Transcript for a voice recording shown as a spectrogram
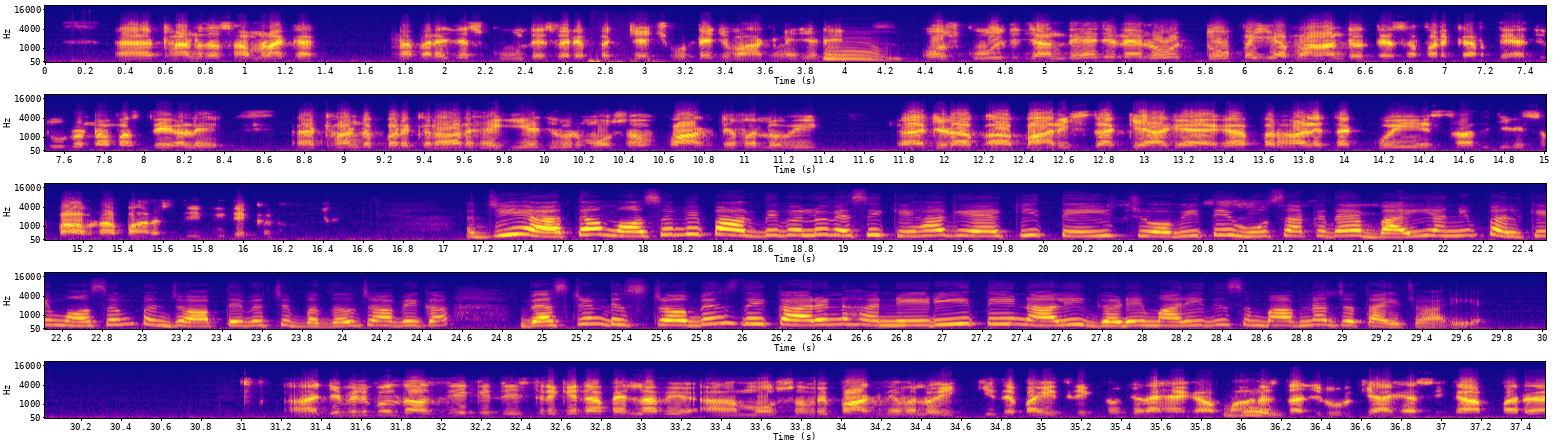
ਠੰਡ ਦਾ ਸਾਹਮਣਾ ਕਰਨਾ ਪੈ ਰਿਹਾ ਜੇ ਸਕੂਲ ਦੇ ਸਵੇਰੇ ਬੱਚੇ ਛੋਟੇ ਜਵਾਕ ਨੇ ਜਿਹੜੇ। ਉਹ ਸਕੂਲ 'ਚ ਜਾਂਦੇ ਆ ਜਿਹੜੇ ਰੋਜ਼ ਦੋ ਪਹੀਆ ਵਾਹਨ ਦੇ ਉੱਤੇ ਸਫ਼ਰ ਕਰਦੇ ਆ। ਜ਼ਰੂਰ ਉਹਨਾਂ ਵਾਸਤੇ ਹਲੇ ਠੰਡ ਬਰਕਰਾਰ ਹੈਗੀ ਹੈ ਜ਼ਰੂਰ ਮੌਸਮ ਵਿਭਾਗ ਦੇ ਵੱਲੋਂ ਵੀ ਜਿਹੜਾ ਬਾਰਿਸ਼ ਦਾ ਕਿਹਾ ਗਿਆ ਹੈਗਾ ਪਰ ਹਾਲੇ ਤੱਕ ਕੋਈ ਇਸ ਤਰ੍ਹਾਂ ਦੀ ਜਿਹੜੀ ਸੰਭਾਵਨਾ ਬਾਰਿਸ਼ ਦੀ ਨਹੀਂ ਦੇਖਣ ਨੂੰ ਜੀ ਆ ਤਾਂ ਮੌਸਮ ਵਿਭਾਗ ਦੇ ਵੱਲੋਂ ਵੈਸੇ ਕਿਹਾ ਗਿਆ ਹੈ ਕਿ 23 24 ਤੇ ਹੋ ਸਕਦਾ ਹੈ 22 ਯਾਨੀ ਭਲਕੇ ਮੌਸਮ ਪੰਜਾਬ ਦੇ ਵਿੱਚ ਬਦਲ ਜਾਵੇਗਾ। ਵੈਸਟਰਨ ਡਿਸਟਰਬੈਂਸ ਦੇ ਕਾਰਨ ਹਨੇਰੀ ਤੇ ਨਾਲ ਹੀ ਗੜੇਮਾਰੀ ਦੀ ਸੰਭਾਵਨਾ ਜਤਾਈ ਜਾ ਰਹੀ ਹੈ। ਜੀ ਬਿਲਕੁਲ ਦੱਸ ਦਈਏ ਕਿ ਜਿਸ ਤਰੀਕੇ ਨਾਲ ਪਹਿਲਾਂ ਵੀ ਮੌਸਮ ਵਿਭਾਗ ਦੇ ਵੱਲੋਂ 21 ਤੇ 22 ਤਰੀਕ ਨੂੰ ਜਿਹੜਾ ਹੈਗਾ ਬਾਰਿਸ਼ ਦਾ ਜ਼ਰੂਰ ਕਿਹਾ ਗਿਆ ਸੀਗਾ ਪਰ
